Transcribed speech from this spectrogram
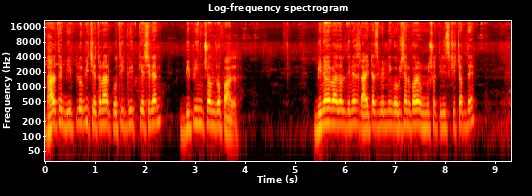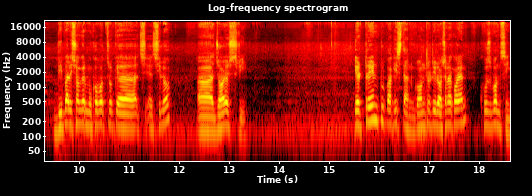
ভারতে বিপ্লবী চেতনার পথিকৃৎ কে ছিলেন? বিপিনচন্দ্র পাল। বিনয় বাদল দীনেশ রাইটার্স বিল্ডিং অভিযান করেন উনিশশো তিরিশ খ্রিস্টাব্দে। দীপালি সঙ্গের মুখপত্র ছিল Jayashree. A train to Pakistan গ্রন্থটি রচনা করেন Khushwant Singh.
